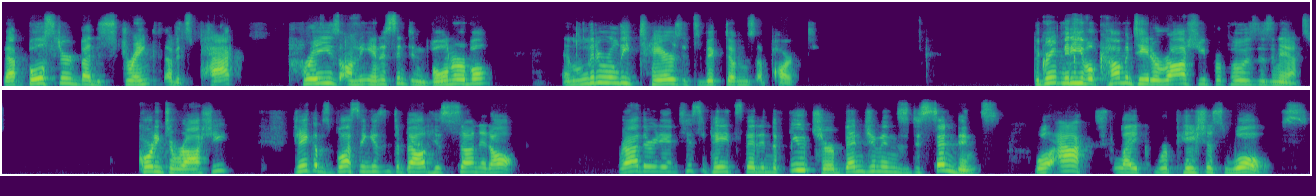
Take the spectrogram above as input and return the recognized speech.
that, bolstered by the strength of its pack, preys on the innocent and vulnerable and literally tears its victims apart? The great medieval commentator Rashi proposes an answer. According to Rashi, Jacob's blessing isn't about his son at all. Rather, it anticipates that in the future, Benjamin's descendants will act like rapacious wolves.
